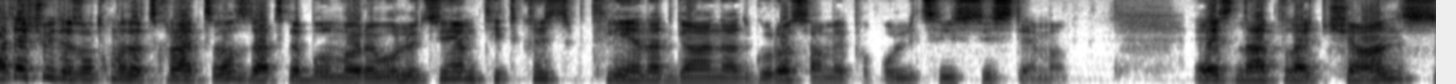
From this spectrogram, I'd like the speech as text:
1799 წელს დაწყებულმა რევოლუციამ თითქმის მთლიანად გაანადგურა სამეფო პოლიციის სისტემა. ეს ნათლად ჩანს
